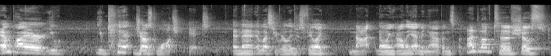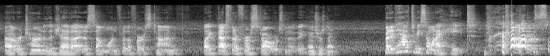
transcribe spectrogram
Empire you you can't just watch it and then unless you really just feel like not knowing how the ending happens. But I'd love to show uh, Return of the Jedi to someone for the first time. Like that's their first Star Wars movie. interesting. But it'd have to be someone I hate.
